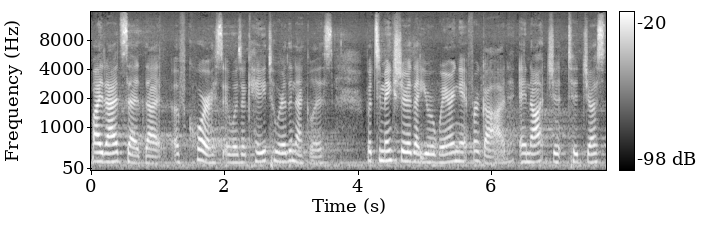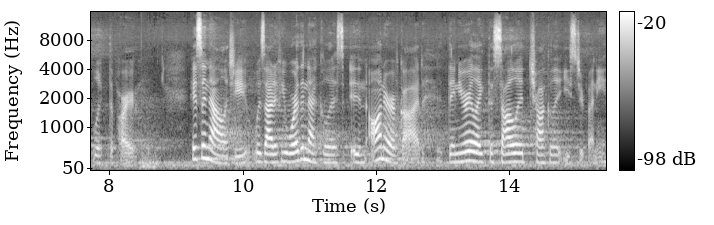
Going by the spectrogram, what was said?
My dad said that, of course, it was okay to wear the necklace, but to make sure that you were wearing it for God and not ju- to just look the part. His analogy was that if you wore the necklace in honor of God, then you are like the solid chocolate Easter bunny.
